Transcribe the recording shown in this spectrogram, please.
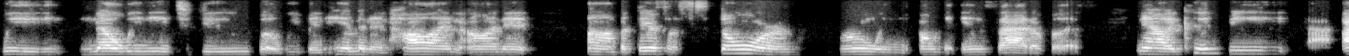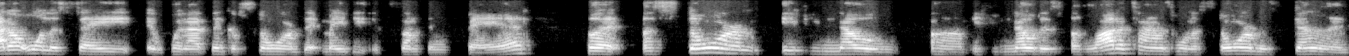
we know we need to do, but we've been hemming and hawing on it. Um, but there's a storm brewing on the inside of us. Now, it could be, I don't want to say when I think of storm that maybe it's something bad, but a storm, if you know, um, if you notice, a lot of times when a storm is done,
